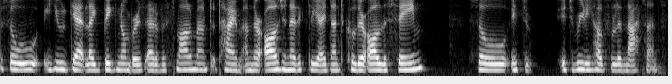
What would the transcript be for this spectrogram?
So you get like big numbers out of a small amount of time and they're all genetically identical they're all the same. So it's it's really helpful in that sense.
